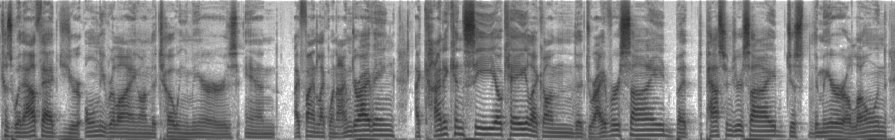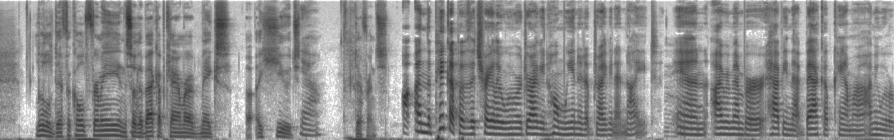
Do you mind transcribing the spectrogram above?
because without that you're only relying on the towing mirrors and I find like when I'm driving, I kind of can see okay, like on the driver's side, but the passenger side, just the mirror alone, a little difficult for me. And so the backup camera makes a, a huge Yeah. difference. on the pickup of the trailer when we were driving home we ended up driving at night and i remember having that backup camera i mean we were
